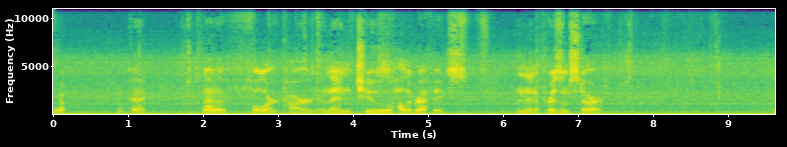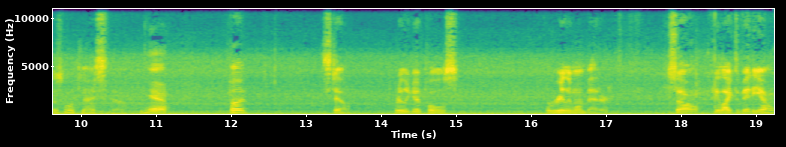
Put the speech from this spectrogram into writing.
Yep. Okay. Not a full art card, and then two holographics, and then a Prism Star. Those look nice though. Yeah. But still, really good pulls. Really want better. So, if you liked the video,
